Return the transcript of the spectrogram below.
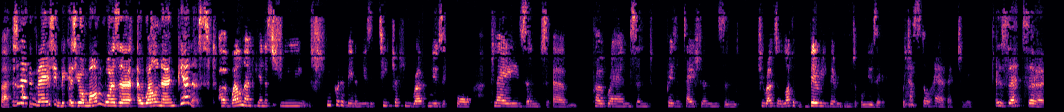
But isn't that amazing? Because your mom was a, a well-known pianist. A well-known pianist. She she could have been a music teacher. She wrote music for plays and um, programs and presentations and she wrote a lot of very, very beautiful music, which I hmm. still have actually. Is that so?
